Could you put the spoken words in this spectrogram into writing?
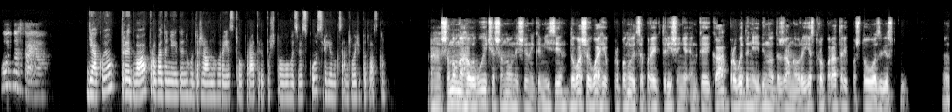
Одностайно. Дякую. 3.2. Проведення єдиного державного реєстру операторів поштового зв'язку. Сергій Олександрович, будь ласка. Е, Шановна головуюча, шановні члени комісії, до вашої уваги пропонується проєкт рішення НКК про ведення єдиного державного реєстру операторів поштового зв'язку. Е,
